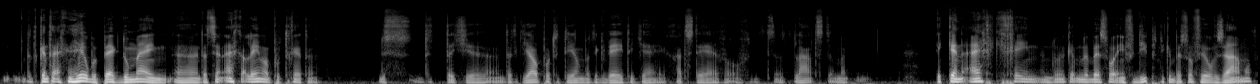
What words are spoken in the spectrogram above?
Dat kent eigenlijk een heel beperkt domein. Eh, dat zijn eigenlijk alleen maar portretten. Dus dat, je, dat ik jou portretteer omdat ik weet dat jij gaat sterven. Of het, laatste. Maar ik ken eigenlijk geen. Ik, heb me er best wel in verdiept. Ik heb best wel veel verzameld.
